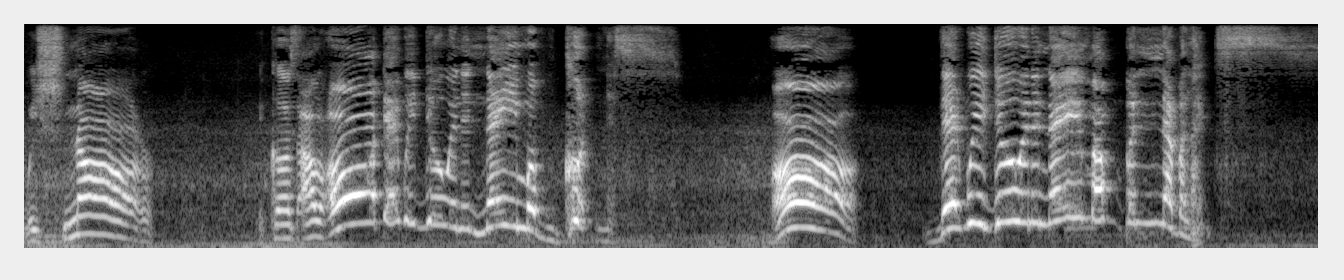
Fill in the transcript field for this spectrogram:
We snarl because our, all that we do in the name of goodness, all that we do in the name of benevolence,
